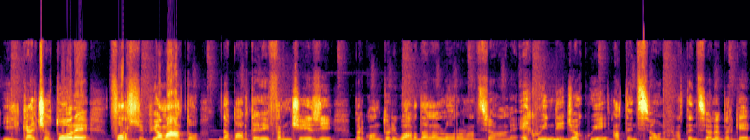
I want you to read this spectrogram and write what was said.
il calciatore forse più amato da parte dei francesi per quanto riguarda la loro nazionale. E quindi già qui attenzione, attenzione perché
